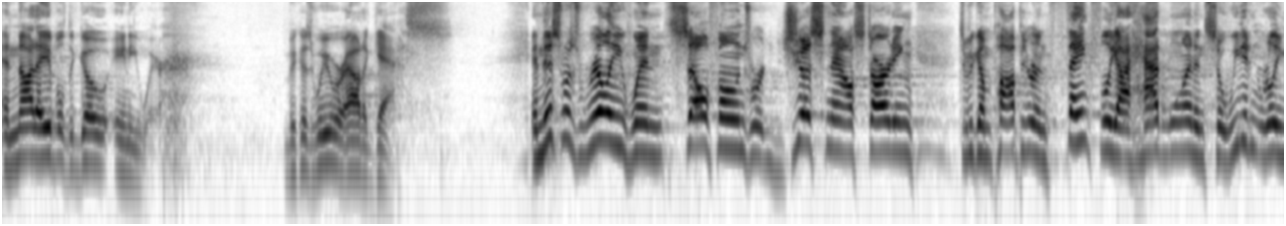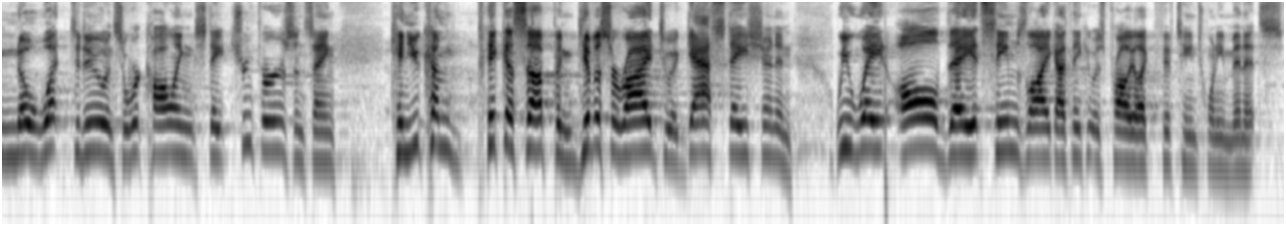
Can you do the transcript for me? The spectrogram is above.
and not able to go anywhere because we were out of gas. And this was really when cell phones were just now starting to become popular, and thankfully I had one, and so we didn't really know what to do, and so we're calling state troopers and saying, Can you come pick us up and give us a ride to a gas station? And we wait all day. It seems like, I think it was probably like 15, 20 minutes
